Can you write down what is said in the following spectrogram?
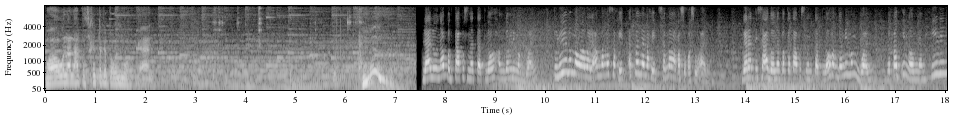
Mawawala lahat ng sakit na katawan mo. Yan. Hmm. Lalo na pagtapos ng tatlo hanggang limang buwan, tuluyan na mawawala ang mga sakit at pananakit sa mga kasukasuan. Garantisado na pagkatapos ng tatlo hanggang limang buwan na pag-inom ng Healing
